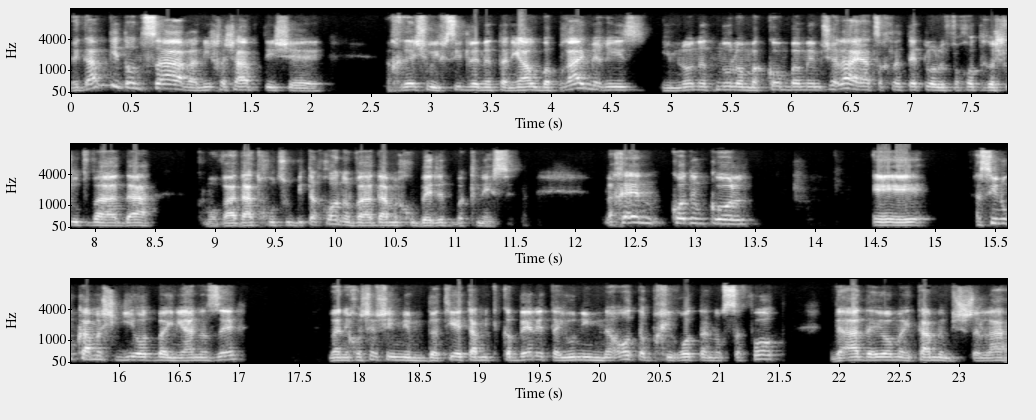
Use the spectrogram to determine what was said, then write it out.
וגם גדעון סער, אני חשבתי שאחרי שהוא הפסיד לנתניהו בפריימריז, אם לא נתנו לו מקום בממשלה, היה צריך לתת לו לפחות ראשות ועדה, כמו ועדת חוץ וביטחון או ועדה מכובדת בכנסת. לכן, קודם כל, אה, עשינו כמה שגיאות בעניין הזה, ואני חושב שאם עמדתי הייתה מתקבלת, היו נמנעות הבחירות הנוספות, ועד היום הייתה ממשלה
